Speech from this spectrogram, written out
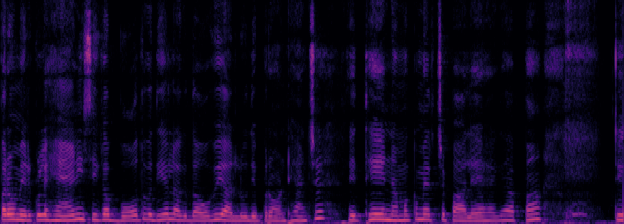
ਪਰ ਉਹ ਮੇਰੇ ਕੋਲ ਹੈ ਨਹੀਂ ਸੀਗਾ, ਬਹੁਤ ਵਧੀਆ ਲੱਗਦਾ, ਉਹ ਵੀ ਆਲੂ ਦੇ ਪਰੌਂਠਿਆਂ 'ਚ। ਇੱਥੇ ਨਮਕ ਮਿਰਚ ਪਾ ਲਿਆ ਹੈਗਾ ਆਪਾਂ। ਅਤੇ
